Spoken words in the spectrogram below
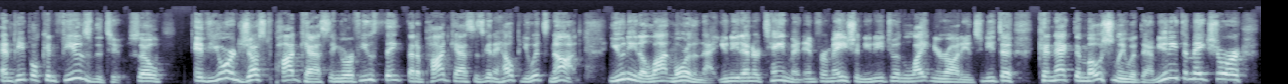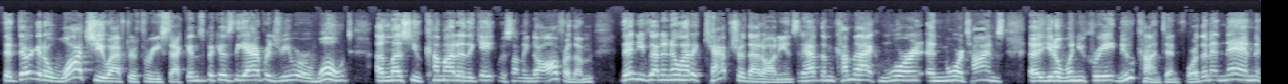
And people confuse the two. So if you're just podcasting or if you think that a podcast is going to help you, it's not. You need a lot more than that. You need entertainment, information. You need to enlighten your audience. You need to connect emotionally with them. You need to make sure that they're going to watch you after three seconds because the average viewer won't unless you come out of the gate with something to offer them. Then you've got to know how to capture that audience and have them come back more and more times, uh, you know, when you create new content for them. And then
